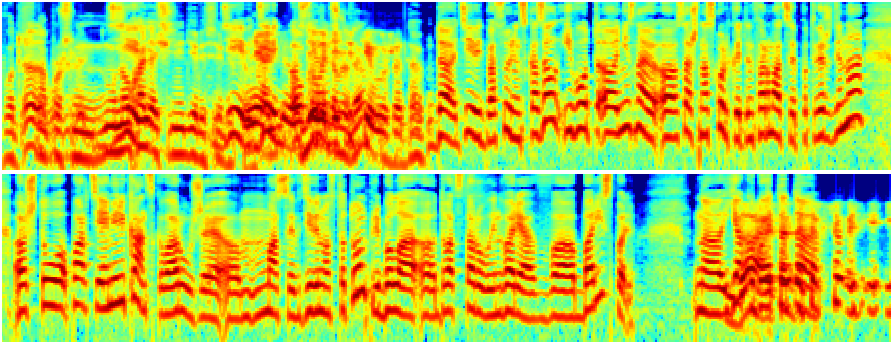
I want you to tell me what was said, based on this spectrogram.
вот на прошлой, ну, на уходящей неделе сели. 9, 9, 9 около 10 уже, да? уже, да. Да, 9 Басурин сказал. И вот, не знаю, Саша, насколько эта информация подтверждена, что партия американского оружия массы в 90 тонн прибыла 22 э, января в Борисполь. якобы да, это, это, да. Это все, и, и,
